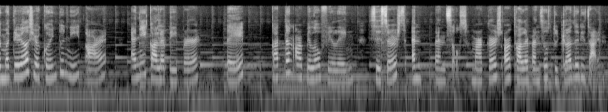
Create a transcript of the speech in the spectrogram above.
The materials you're going to need are any color paper, tape, cotton or pillow filling, scissors, and pencils, markers, or color pencils to draw the design.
